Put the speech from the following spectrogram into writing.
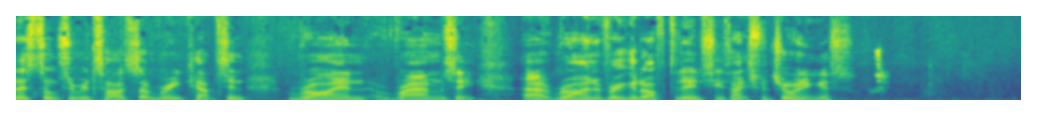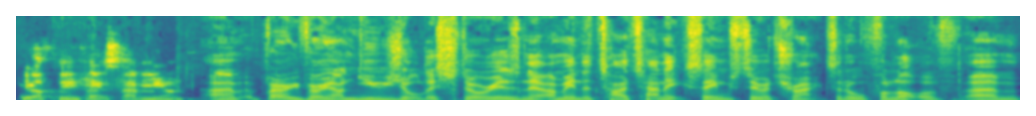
Let's talk to retired submarine captain Ryan Ramsey. Uh, Ryan, a very good afternoon to you. Thanks for joining us. Good afternoon. Thanks for having me on. Um, very, very unusual this story, isn't it? I mean, the Titanic seems to attract an awful lot of, um,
